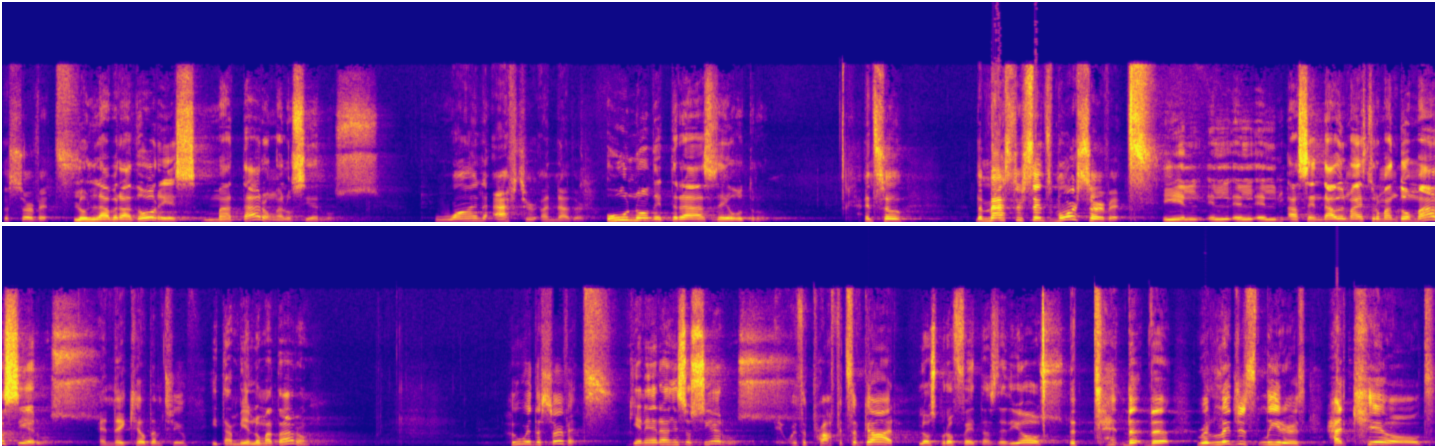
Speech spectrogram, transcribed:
the servants, Los labradores mataron a los siervos, one after another. uno detrás de otro. And so the master sends more servants, Y el, el- el- el hacendado, el maestro, mandó más siervos and they killed them too. y también lo mataron. Who were the servants? ¿Quiénes eran esos siervos? It were the prophets of God. Los profetas de Dios. The, the, the religious leaders had killed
